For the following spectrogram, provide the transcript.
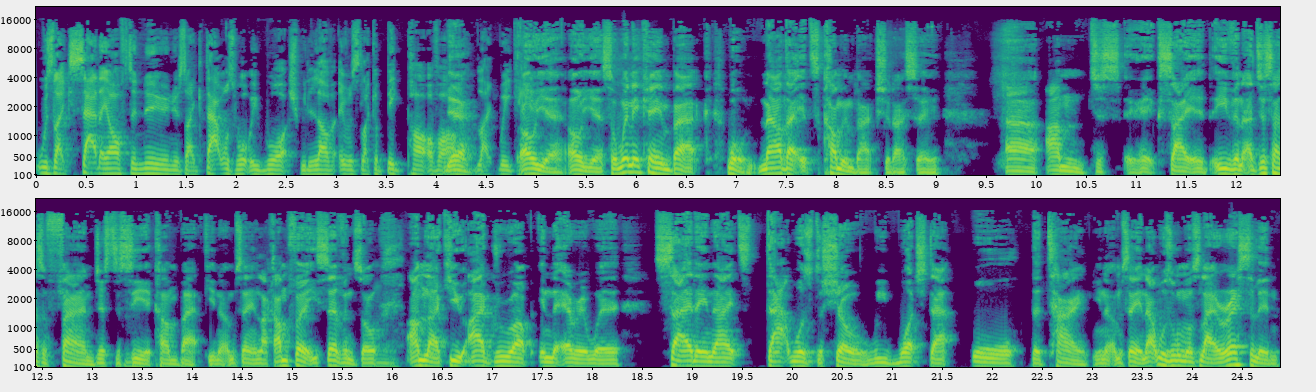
was like Saturday afternoon. It was like, that was what we watched. We love it. was like a big part of our like weekend. Oh yeah. Oh yeah. So when it came back, well, now that it's coming back, should I say, uh, I'm just excited, even uh, just as a fan, just to see it come back. You know what I'm saying? Like I'm 37, so mm. I'm like you. I grew up in the area where Saturday nights, that was the show. We watched that all the time. You know what I'm saying? That was almost like wrestling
